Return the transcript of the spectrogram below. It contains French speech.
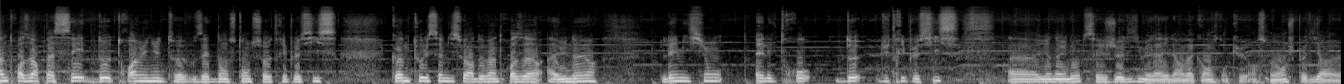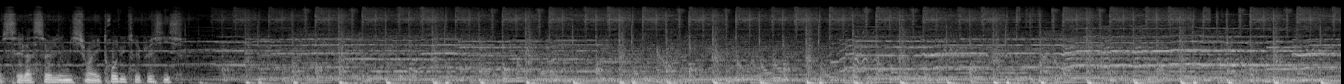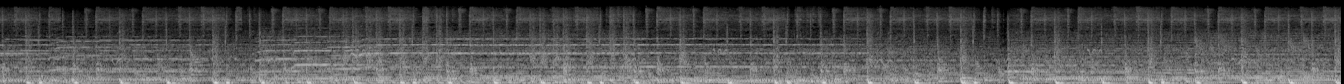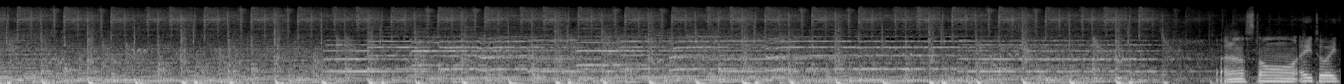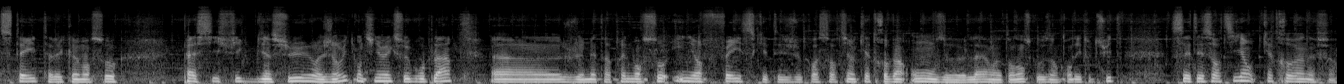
23h passées, 2-3 minutes, vous êtes dans ce tombe sur le triple 6, comme tous les samedis soirs de 23h à 1h. L'émission électro 2 du triple 6. Euh, il y en a une autre, c'est jeudi, mais là il est en vacances, donc euh, en ce moment je peux dire euh, c'est la seule émission électro du triple 6. À l'instant 808 State avec le morceau Pacifique bien sûr. J'ai envie de continuer avec ce groupe là. Euh, je vais mettre après le morceau In Your Face qui était je crois sorti en 91. Là en attendant ce que vous entendez tout de suite, c'était sorti en 89.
